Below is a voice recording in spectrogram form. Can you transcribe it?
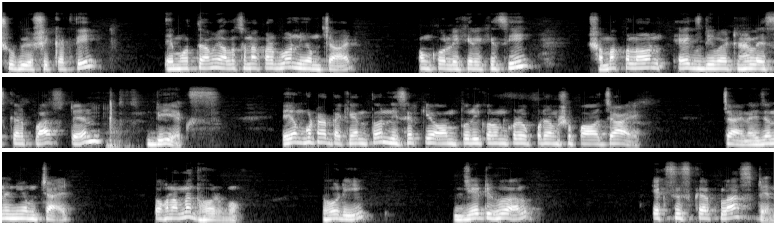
সুপ্রিয় শিক্ষার্থী এই মুহূর্তে আমি আলোচনা করব নিয়ম চার। অঙ্ক লিখে রেখেছি, সমাকলন এক্স ডিভাইডেড হল স্কোয়ার প্লাস টেন ডিএক্স এই অঙ্কটা দেখেন তো নিচের কে অন্তরীকরণ করে উপরে অংশ পাওয়া যায় যায় না, এই জন্য নিয়ম চার। তখন আমরা ধরবো। ধরি z equal x square plus ten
